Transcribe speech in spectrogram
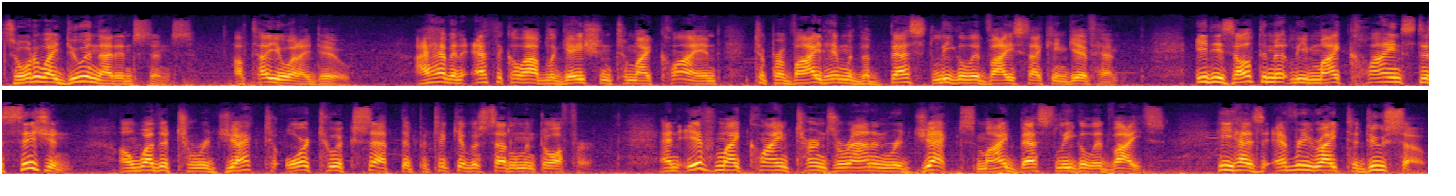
So, what do I do in that instance? I'll tell you what I do. I have an ethical obligation to my client to provide him with the best legal advice I can give him. It is ultimately my client's decision on whether to reject or to accept a particular settlement offer. And if my client turns around and rejects my best legal advice, he has every right to do so.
